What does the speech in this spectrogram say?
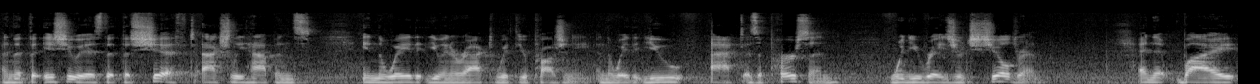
And that the issue is that the shift actually happens in the way that you interact with your progeny and the way that you act as a person when you raise your children. And that by,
